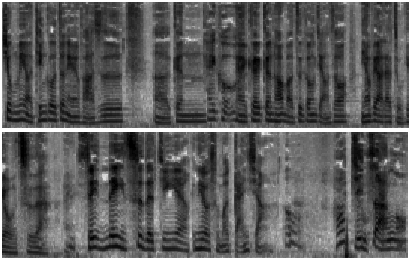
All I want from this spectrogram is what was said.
就没有听过证严法师，呃，跟开口，哎，跟跟环保志工讲说，你要不要来煮给我吃啊？所以那一次的经验，你有什么感想？哦，好紧张哦，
